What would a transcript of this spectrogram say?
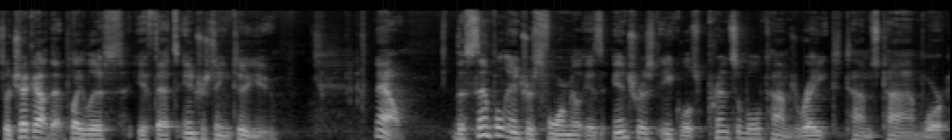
So check out that playlist if that's interesting to you. Now, the simple interest formula is interest equals principal times rate times time, or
